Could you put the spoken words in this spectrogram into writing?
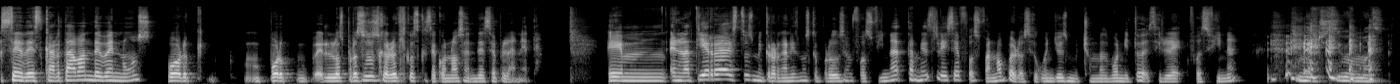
se descartaban de Venus por, por los procesos geológicos que se conocen de ese planeta. Em, en la Tierra, estos microorganismos que producen fosfina, también se le dice fosfano, pero según yo es mucho más bonito decirle fosfina. Muchísimo más.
